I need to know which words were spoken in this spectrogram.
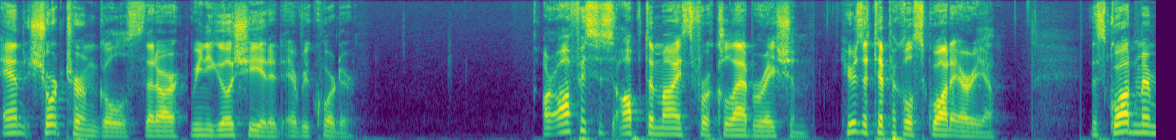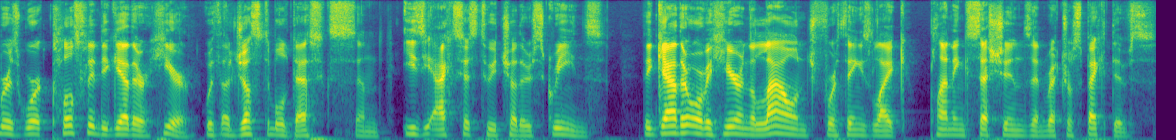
and short-term goals that are renegotiated every quarter. Our office is optimized for collaboration. Here's a typical squad area. The squad members work closely together here with adjustable desks and easy access to each other's screens. They gather over here in the lounge for things like planning sessions and retrospectives.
